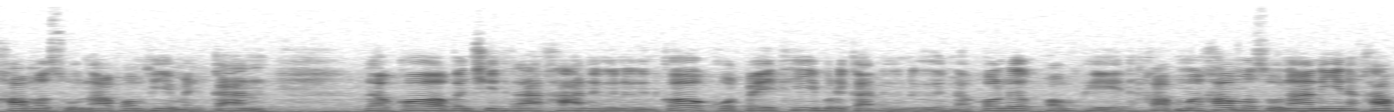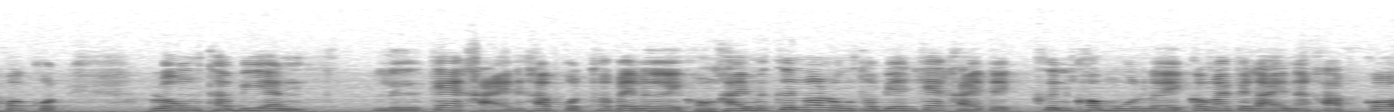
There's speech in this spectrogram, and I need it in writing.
เข้ามาสู่หน้าพร้อมเพย์เหมือนกัน แล้วก็บัญชีธนาคารอื่นๆ ก็กดไปที่บริการอื่นๆ แล้วก็เลือกพร้อมเพย์นะครับ เมื่อเข้ามาสู่หน้านี้นะครับ ก็กดลงทะเบียน หรือแก้ไขนะครับ กดเข้าไปเลย ของใครไม่ขึ้นว่าลงทะเบียนแก้ไขแต่ขึ้นข้อมูลเลยก็ไม่เป็นไรนะครับ ก็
